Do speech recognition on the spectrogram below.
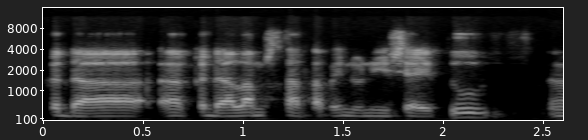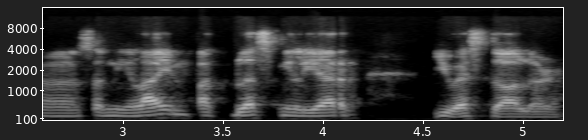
ke, da eh, ke dalam startup Indonesia itu uh, senilai 14 miliar US dollar.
